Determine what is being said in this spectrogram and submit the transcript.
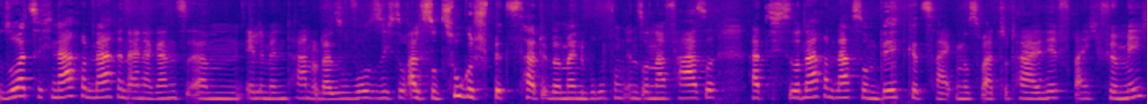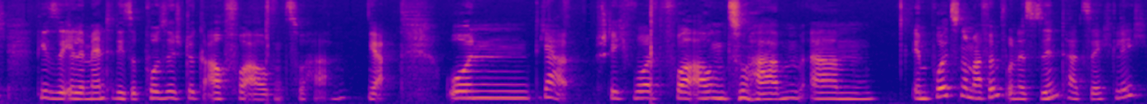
so hat sich nach und nach in einer ganz ähm, elementaren oder so, wo sich so alles so zugespitzt hat über meine Berufung in so einer Phase, hat sich so nach und nach so ein Bild gezeigt und es war total hilfreich für mich, diese Elemente, diese Puzzlestücke auch vor Augen zu haben. Ja, und ja, Stichwort vor Augen zu haben. Ähm, Impuls Nummer 5 und es sind tatsächlich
